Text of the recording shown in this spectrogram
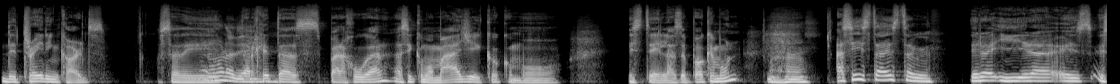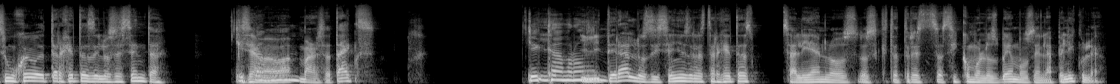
de trading cards, o sea, de tarjetas para jugar, así como Magic o como este las de Pokémon. Ajá. Así está esta, güey. Era y era es, es un juego de tarjetas de los 60 que se llamaba. Mars Attacks. Qué Y- cabrón. Y literal, los diseños de las tarjetas salían los, los extraterrestres así como los vemos en la película.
